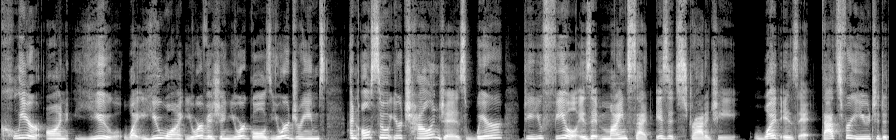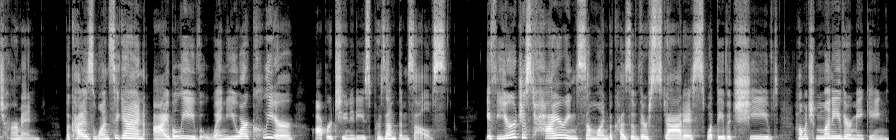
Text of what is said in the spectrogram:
clear on you, what you want, your vision, your goals, your dreams, and also your challenges. Where do you feel? Is it mindset? Is it strategy? What is it? That's for you to determine. Because once again, I believe when you are clear, opportunities present themselves. If you're just hiring someone because of their status, what they've achieved, how much money they're making,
